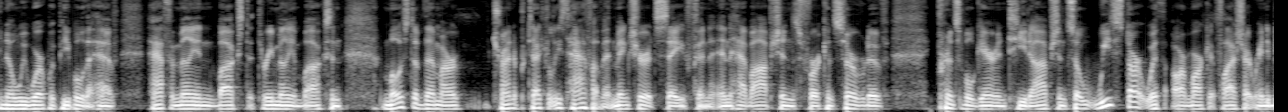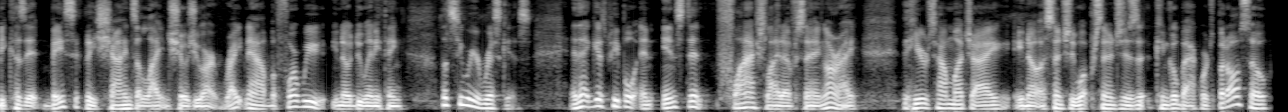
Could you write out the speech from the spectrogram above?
you know, we work with people that have half a million bucks to three million bucks, and most of them are trying to protect at least half of it, make sure it's safe, and, and have options for a conservative, principal guaranteed option. So we start with our market flashlight, Randy, because it basically shines a light and shows you, all right, right now, before we you know do anything, let's see where your risk is, and that gives people an instant flashlight of saying, all right, here's how much I, you know, essentially what percentages can go backwards, but also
